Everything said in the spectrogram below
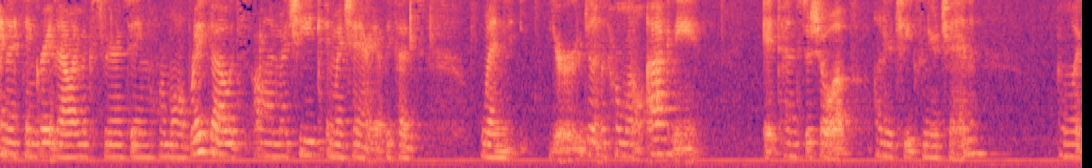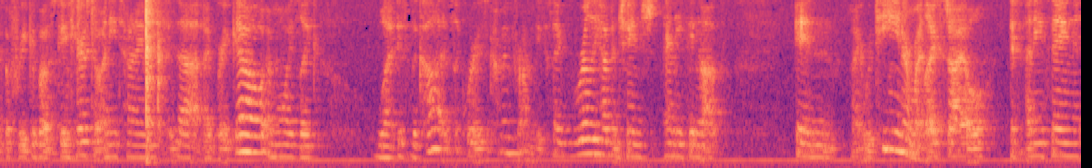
And I think right now I'm experiencing hormonal breakouts on my cheek and my chin area because when you're dealing with hormonal acne, it tends to show up on your cheeks and your chin. I'm like a freak about skincare, so anytime that I break out, I'm always like, what is the cause? Like, where is it coming from? Because I really haven't changed anything up in my routine or my lifestyle. If anything,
